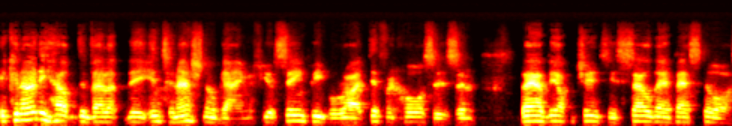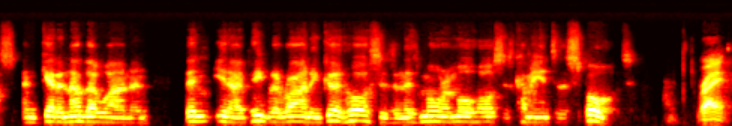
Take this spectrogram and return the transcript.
It can only help develop the international game if you're seeing people ride different horses and they have the opportunity to sell their best horse and get another one and then you know people are riding good horses and there's more and more horses coming into the sport Right.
